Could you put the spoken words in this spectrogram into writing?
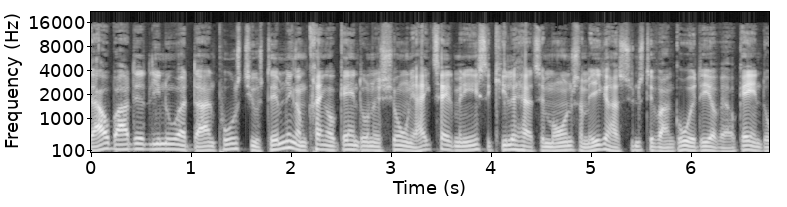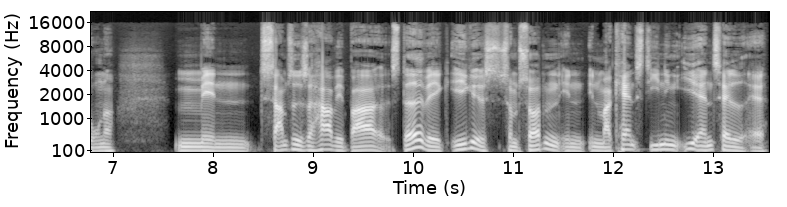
der er jo bare det lige nu, at der er en positiv stemning omkring organdonation. Jeg har ikke talt med en eneste kilde her til morgen, som ikke har synes det var en god idé at være organdonor. Men samtidig så har vi bare stadigvæk ikke som sådan en, en markant stigning i antallet af,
